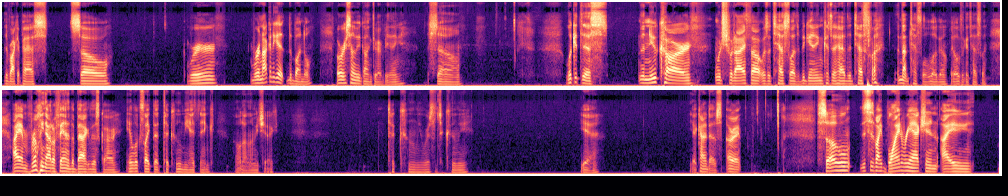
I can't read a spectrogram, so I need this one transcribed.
the Rocket Pass so we're we're not gonna get the bundle, but we're still be going through everything. So look at this, the new car, which what I thought was a Tesla at the beginning because it had the Tesla, not Tesla logo, but it looks like a Tesla. I am really not a fan of the back of this car. It looks like the Takumi, I think. Hold on, let me check. Takumi, where's the Takumi? Yeah. Yeah, it kind of does. Alright. So, this is my blind reaction. I...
